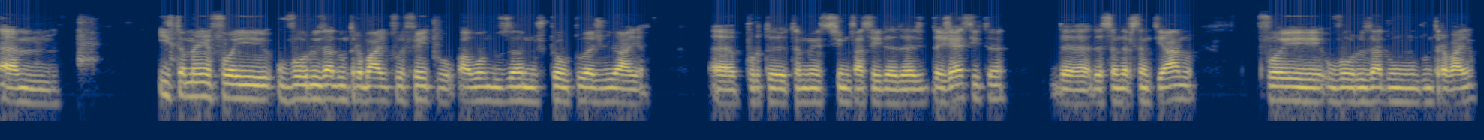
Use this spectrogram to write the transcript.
Um, isso também foi valorizado um trabalho que foi feito ao longo dos anos pelo Colégio Gaia, uh, porque também assistimos à saída da, da Jéssica, da, da Sandra Santiago, foi valorizado um, um trabalho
